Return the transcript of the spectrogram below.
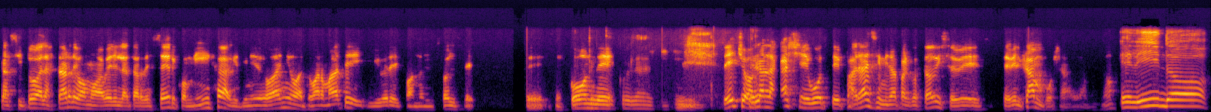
casi todas las tardes vamos a ver el atardecer con mi hija, que tiene dos años, a tomar mate y ver cuando el sol se, esconde. de hecho, acá en la calle vos te parás y mirás para el costado y se ve se ve el campo ya, digamos, ¿no? ¡Qué lindo!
